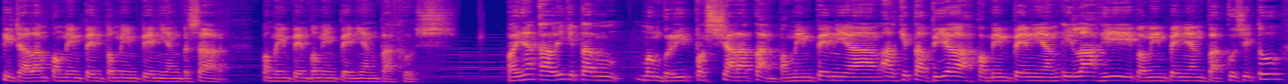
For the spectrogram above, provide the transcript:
di dalam pemimpin-pemimpin yang besar, pemimpin-pemimpin yang bagus. Banyak kali kita memberi persyaratan pemimpin yang alkitabiah, pemimpin yang ilahi, pemimpin yang bagus itu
